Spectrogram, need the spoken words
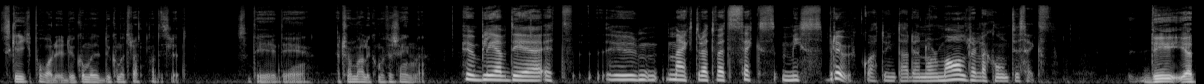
skrik på du, du kommer, du kommer tröttna till slut. Så det, det, jag tror de aldrig kommer försvinna. Hur blev det ett, hur märkte du att det var ett sexmissbruk och att du inte hade en normal relation till sex? Det, jag,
